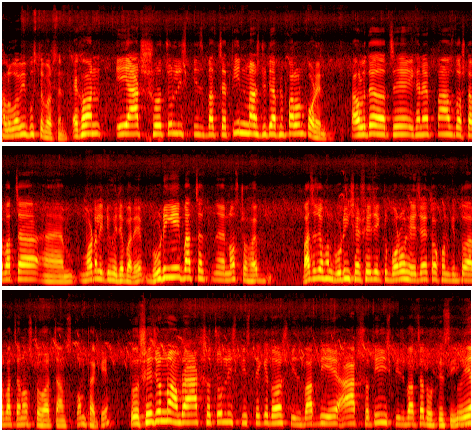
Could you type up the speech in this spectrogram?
ভালোভাবেই বুঝতে পারছেন। এখন এই আটশো চল্লিশ পিস বাচ্চা তিন মাস যদি আপনি পালন করেন, তাহলে দেখা যাচ্ছে এখানে পাঁচ দশটা বাচ্চা মর্টালিটি হইতে পারে। ব্রুডিংয়েই বাচ্চা নষ্ট হয়। বাচ্চা যখন ব্রুডিং শেষ হয়ে যায়, একটু বড় হয়ে যায়, তখন কিন্তু আর বাচ্চা নষ্ট হওয়ার চান্স কম থাকে। তো সেজন্য আমরা আটশো চল্লিশ পিস থেকে দশ পিস বাদ দিয়ে আটশো তিরিশ পিস বাচ্চা ধরতেছি। তো এই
